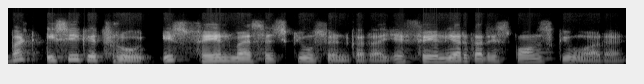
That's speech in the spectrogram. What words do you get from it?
बट इसी के थ्रू इस फेल मैसेज क्यों सेंड कर रहा है? ये फेलियर का रिस्पांस क्यों आ रहा है?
